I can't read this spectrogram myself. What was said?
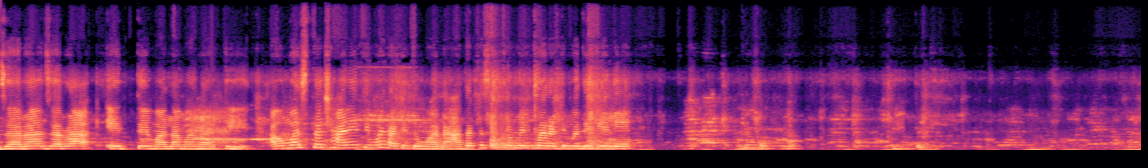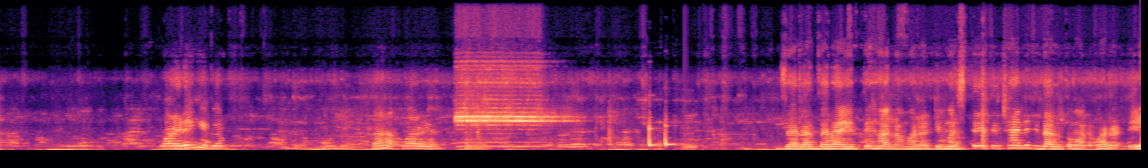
जरा जरा येते मला मराठी. अहो मस्त छान येते मराठी तुम्हाला. आता कसं कमेंट मराठीमध्ये केले? वाळले की ग? हा वाळले. जरा जरा येते मला मराठी. मस्त येते. छान येते दादा तुम्हाला मराठी.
